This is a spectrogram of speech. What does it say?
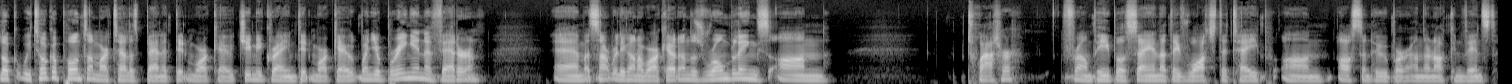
Look, we took a punt on Martellus Bennett, didn't work out. Jimmy Graham didn't work out. When you bring in a veteran, Um, it's not really to work out. And there's rumblings on Twitter from people saying that they've watched the tape on Austin Hooper and they're not convinced.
